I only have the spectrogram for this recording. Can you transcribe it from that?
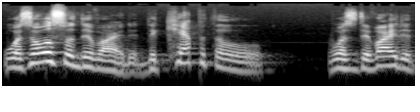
was also divided. The capital was divided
